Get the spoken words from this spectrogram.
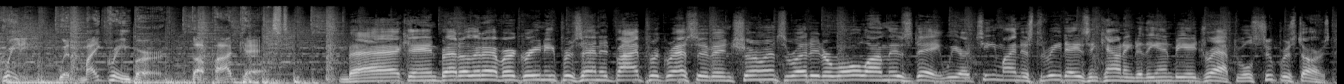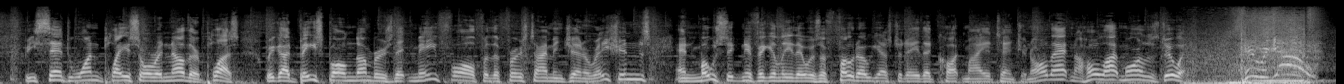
Greeny with Mike Greenberg, the podcast. Back and better than ever, Greeny presented by Progressive Insurance, ready to roll on this day. We are T minus three days and counting to the NBA draft. Will superstars be sent one place or another? Plus, we got baseball numbers that may fall for the first time in generations. And most significantly, there was a photo yesterday that caught my attention. All that and a whole lot more. Let's do it. Here we go!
